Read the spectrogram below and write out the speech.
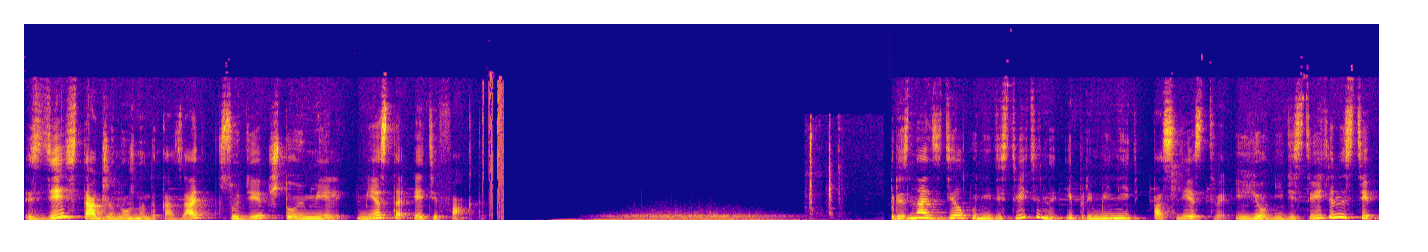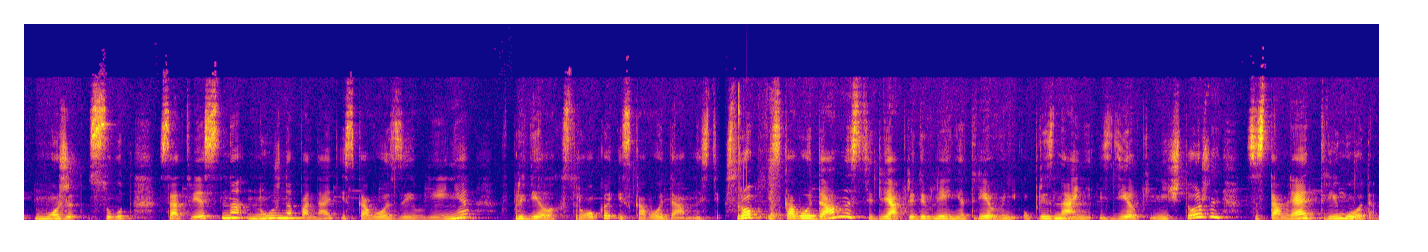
Здесь также нужно доказать в суде, что имели место эти факты. Признать сделку недействительной и применить последствия ее недействительности может суд. Соответственно, нужно подать исковое заявление в пределах срока исковой давности. Срок исковой давности для предъявления требований о признании сделки ничтожной составляет 3 года.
